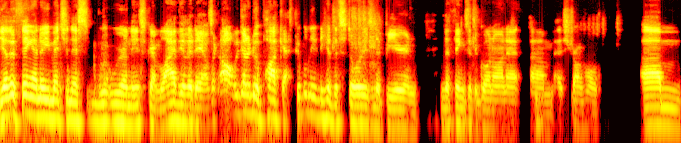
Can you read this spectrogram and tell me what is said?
the other thing I know you mentioned this. We we were on the Instagram live the other day. I was like, oh, we got to do a podcast. People need to hear the stories and the beer and the things that are going on at um, at Stronghold. Um,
